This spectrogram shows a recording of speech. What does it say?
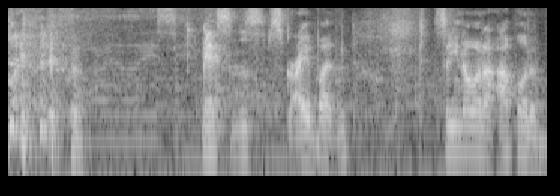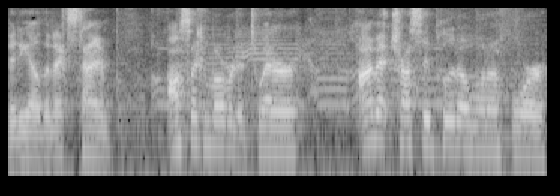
next to the subscribe button so you know when I upload a video the next time. Also, come over to Twitter. I'm at Trusted Pluto 104.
